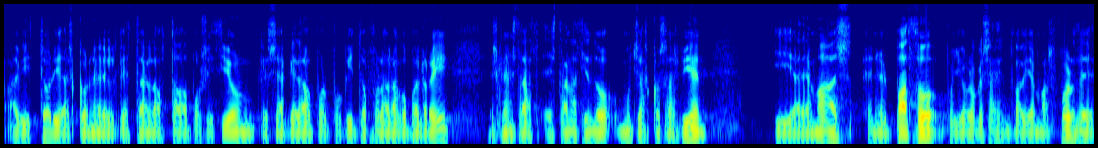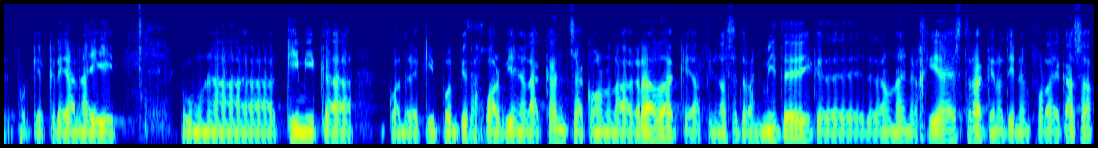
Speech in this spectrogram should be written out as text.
a victorias con el que está en la octava posición, que se ha quedado por poquito fuera de la Copa del Rey, es que están haciendo muchas cosas bien. Y además, en el Pazo, pues yo creo que se hacen todavía más fuerte, porque crean ahí una química cuando el equipo empieza a jugar bien en la cancha con la grada, que al final se transmite y que le dan una energía extra que no tienen fuera de casa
